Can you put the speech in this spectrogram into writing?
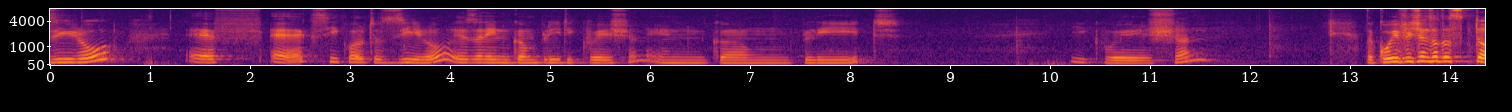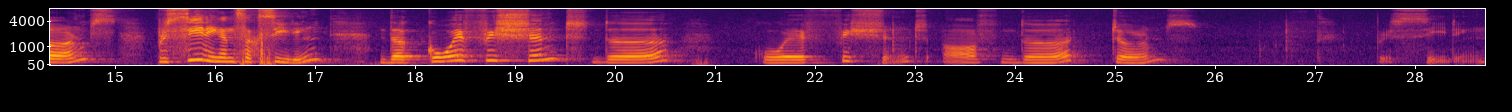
0 fx equal to 0 is an incomplete equation. Incomplete equation. The coefficients of the terms preceding and succeeding the coefficient the coefficient of the terms. Preceding.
